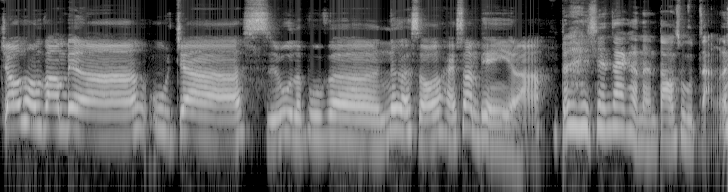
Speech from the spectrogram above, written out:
交通方便啊，物价、食物的部分，那个时候还算便宜啦。对，现在可能到处涨了。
